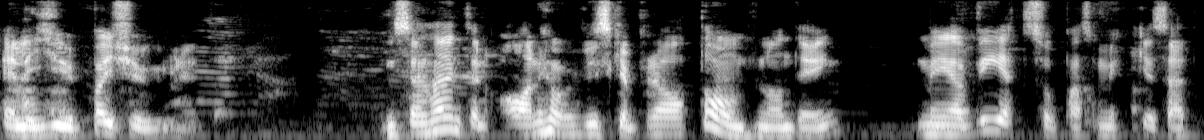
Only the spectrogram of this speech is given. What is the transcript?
Eller djupa i 20 minuter. Men sen har jag inte en aning om vad vi ska prata om för någonting. Men jag vet så pass mycket så att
